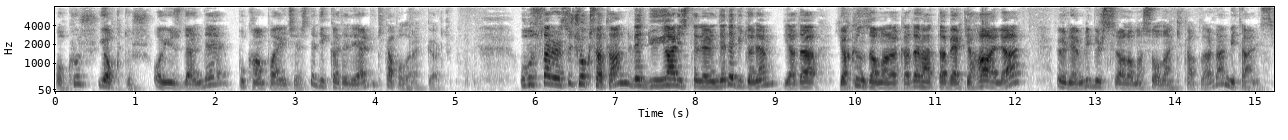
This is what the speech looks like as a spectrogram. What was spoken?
okur yoktur. O yüzden de bu kampanya içerisinde dikkate değer bir kitap olarak gördüm. Uluslararası çok satan ve dünya listelerinde de bir dönem ya da yakın zamana kadar hatta belki hala önemli bir sıralaması olan kitaplardan bir tanesi.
